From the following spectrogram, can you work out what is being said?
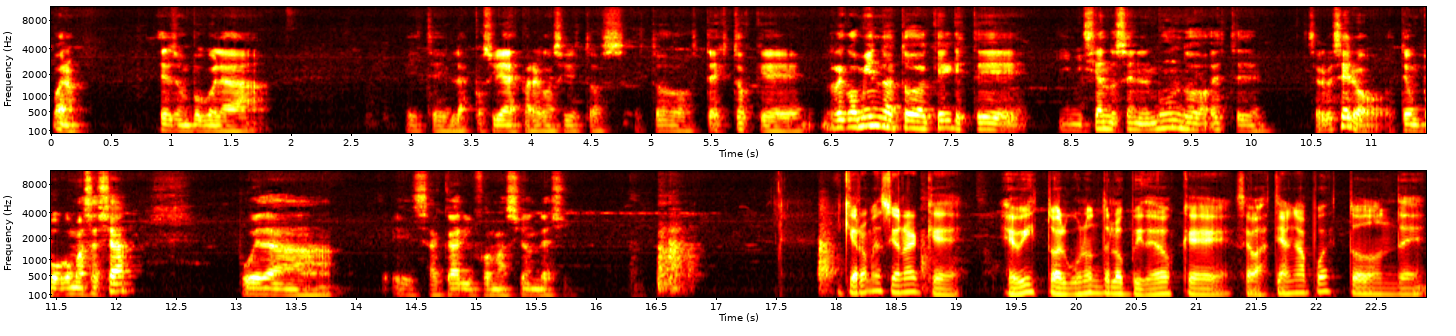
Bueno, es un poco la, este, las posibilidades para conseguir estos, estos textos que recomiendo a todo aquel que esté iniciándose en el mundo este cervecero o esté un poco más allá, pueda eh, sacar información de allí. Y quiero mencionar que he visto algunos de los videos que Sebastián ha puesto donde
